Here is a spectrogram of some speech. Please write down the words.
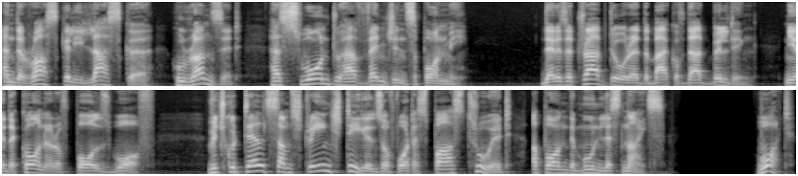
and the rascally Lascar who runs it has sworn to have vengeance upon me. There is a trapdoor at the back of that building, near the corner of Paul's Wharf, which could tell some strange tales of what has passed through it upon the moonless nights. What?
